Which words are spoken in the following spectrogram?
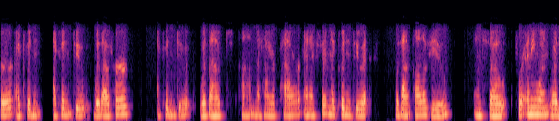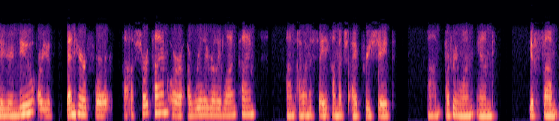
her. I couldn't I couldn't do without her. I couldn't do it without um, my higher power, and I certainly couldn't do it without all of you. And so, for anyone, whether you're new or you've been here for a short time or a really, really long time, um, I want to say how much I appreciate um, everyone. And if um,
